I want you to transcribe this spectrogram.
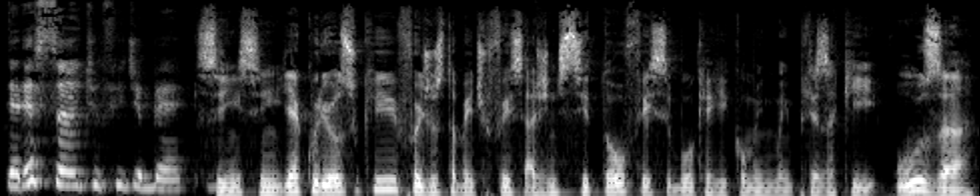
Interessante o feedback. Sim, sim. E é curioso que foi justamente o Facebook. A gente citou o Facebook aqui como uma empresa que usa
